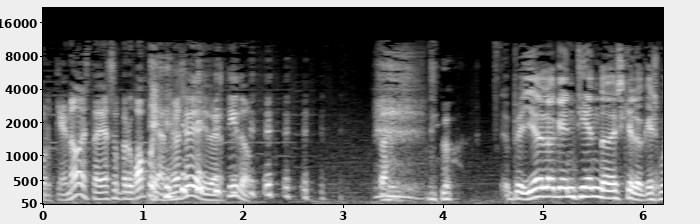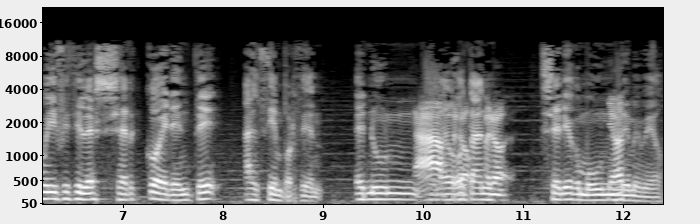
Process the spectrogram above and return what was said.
¿Por qué no? Estaría súper guapo y a mí me sería divertido. Pero yo lo que entiendo es que lo que es muy difícil es ser coherente al 100% en un Ah, en algo pero- tan pero- serio como un yo- MMO.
